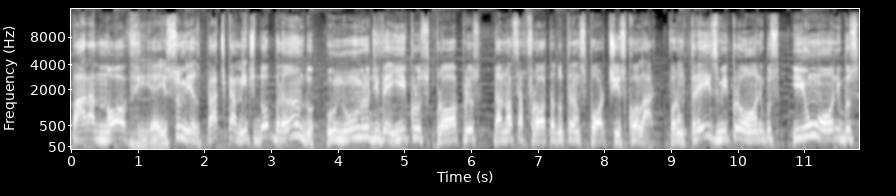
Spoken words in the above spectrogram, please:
para nove. É isso mesmo, praticamente dobrando o número de veículos próprios da nossa frota do transporte escolar. Foram três micro-ônibus e um ônibus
